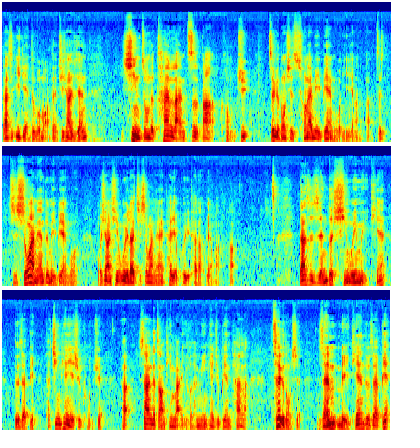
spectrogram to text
但是一点都不矛盾，就像人性中的贪婪、自大、恐惧，这个东西是从来没有变过一样的啊！这几十万年都没变过，我相信未来几十万年它也不会有太大变化啊。但是人的行为每天都在变，他今天也许恐惧啊，三个涨停板以后，他明天就变贪婪，这个东西人每天都在变，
